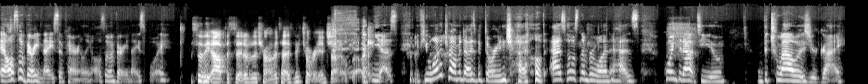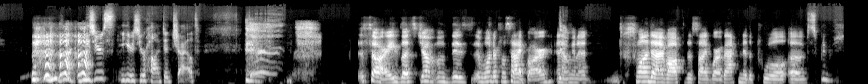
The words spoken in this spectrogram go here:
and also very nice apparently also a very nice boy so the opposite of the traumatized Victorian child dog. yes. If you want to traumatize Victorian child, as host number one has pointed out to you, the Chihuahua is your guy. He's your here's your haunted child. Sorry, let's jump this wonderful sidebar, and I'm gonna swan dive off the sidebar back into the pool of Sploosh.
